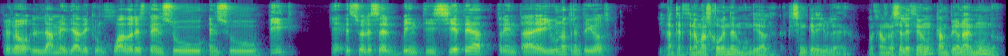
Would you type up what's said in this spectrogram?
pero la media de que un jugador esté en su, en su peak eh, suele ser 27 a 31 32. Y la tercera más joven del mundial. Es increíble, ¿eh? O sea, una selección campeona del mundo.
